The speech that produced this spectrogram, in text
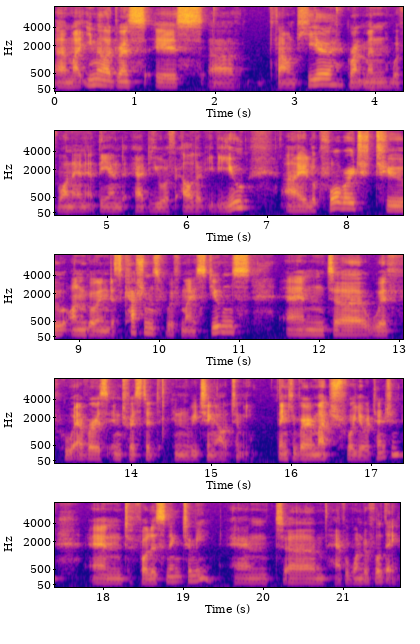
Uh, my email address is uh, found here, Grundmann with one N at the end at ufl.edu. I look forward to ongoing discussions with my students and uh, with whoever is interested in reaching out to me. Thank you very much for your attention and for listening to me, and um, have a wonderful day.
